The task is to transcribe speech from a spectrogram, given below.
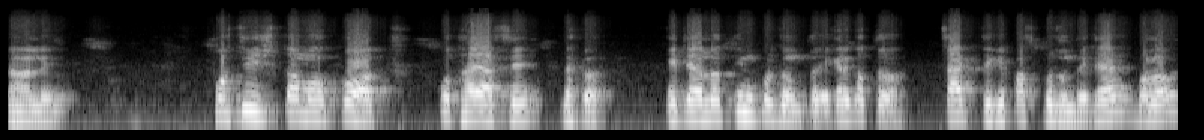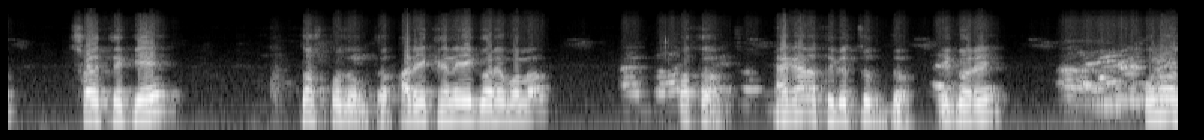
তাহলে পঁচিশতম পদ কোথায় আছে? দেখো, এটা হলো তিন পর্যন্ত। এখানে কত? চার থেকে পাঁচ পর্যন্ত। এটা বলো, ছয় থেকে দশ পর্যন্ত। আর এখানে এই ঘরে বলো কত? এগারো থেকে চোদ্দ। এই ঘরে? পনেরো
